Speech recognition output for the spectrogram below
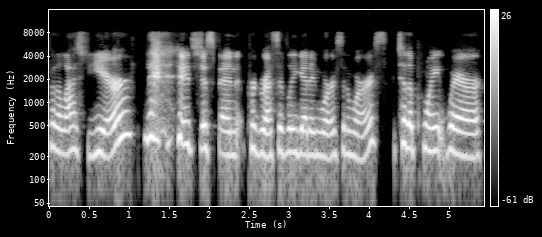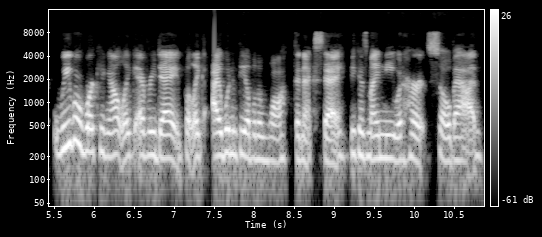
for the last year, it's just been progressively getting worse and worse to the point where we were working out like every day, but like I wouldn't be able to walk the next day because my knee would hurt so bad.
